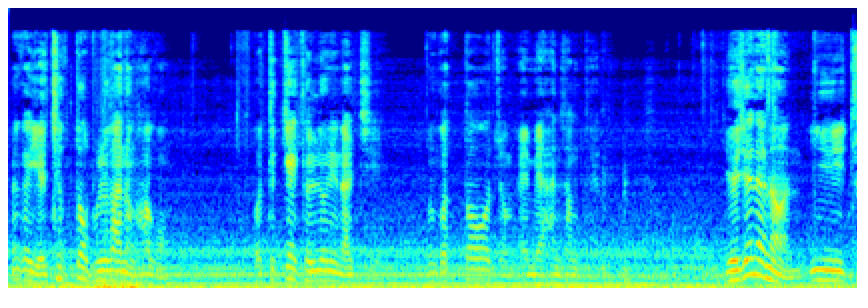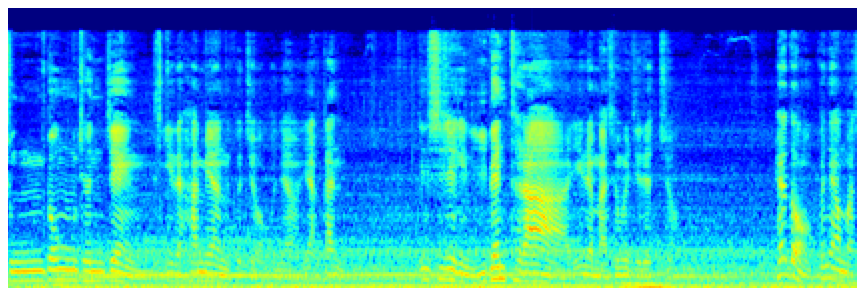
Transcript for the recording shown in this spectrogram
그러니까 예측도 불가능하고 어떻게 결론이 날지 그런 것도 좀 애매한 상태 예전에는 이 중동 전쟁이라 하면 그죠? 그냥 약간 일시적인 이벤트라 이래 말씀을 드렸죠. 해도 그냥 막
